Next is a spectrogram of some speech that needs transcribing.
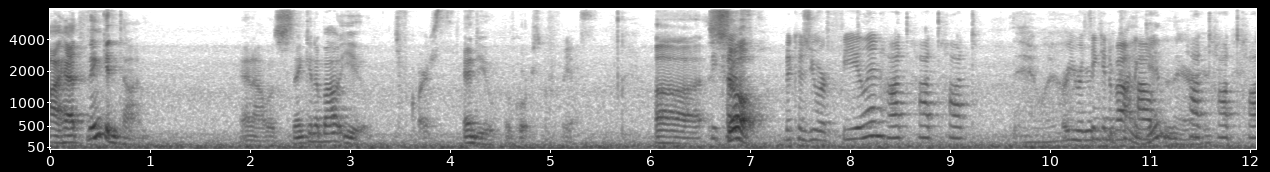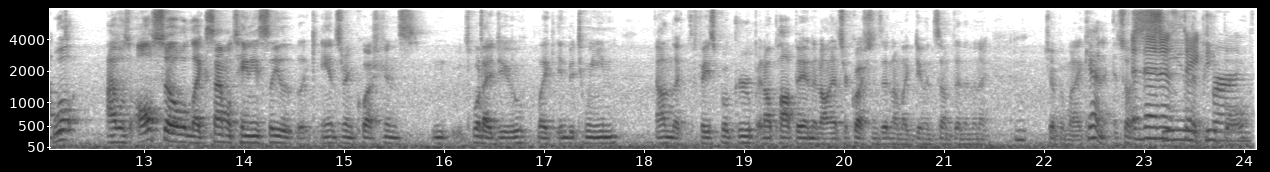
I had thinking time, and I was thinking about you Of course. and you, of course. Yes. Uh, Because, so because you were feeling hot, hot, hot, or you were thinking about how hot, hot, hot. Well, I was also like simultaneously like answering questions. It's what I do, like in between on like the Facebook group, and I'll pop in and I'll answer questions, and I'm like doing something, and then I Mm. jump in when I can. And so and then seeing the people, burns.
